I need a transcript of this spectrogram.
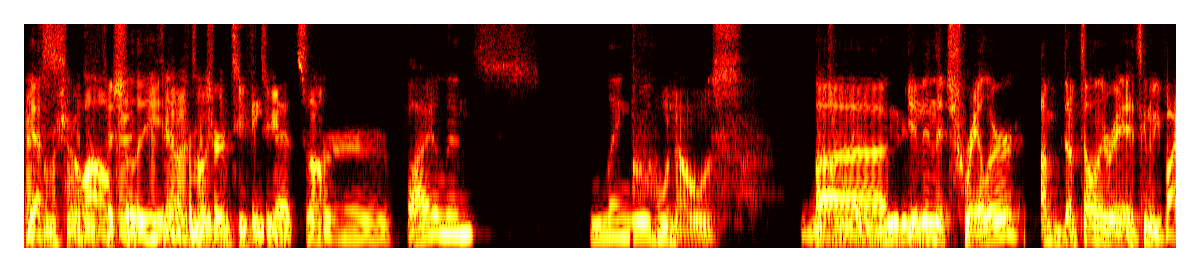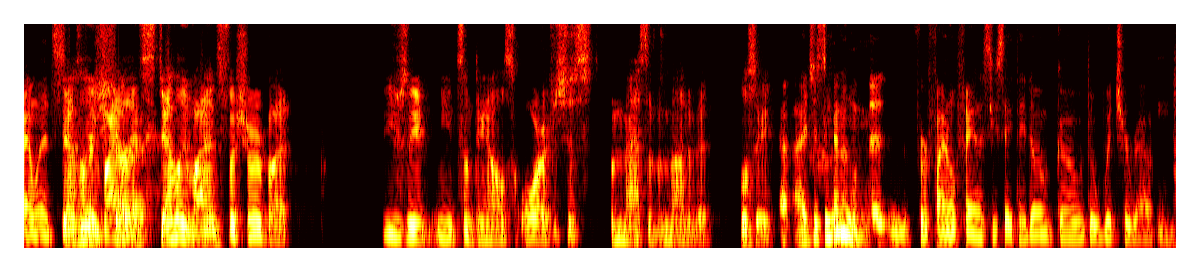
M Yes, for mature. it is Wow, okay. officially 'Cause, yeah, M for it's always mature. been I think T15. that's So for violence, language. who knows? Uh, given the trailer, I'm, I'm telling you, it's going to be violence. Definitely for sure. violence. Definitely violence for sure, but usually it needs something else, or if it's just a massive amount of it. We'll see. I- I just kind of Mm. hope that for Final Fantasy sake they don't go the Witcher route and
